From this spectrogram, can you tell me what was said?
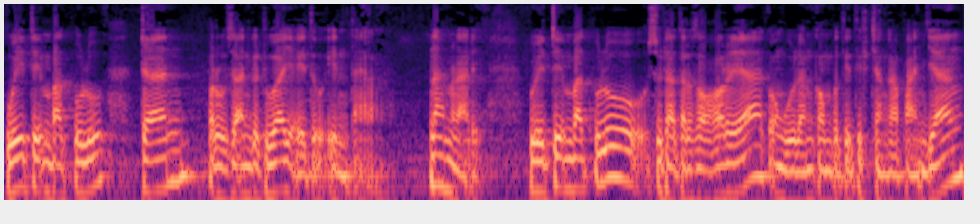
WD40 dan perusahaan kedua yaitu Intel. Nah, menarik. WD40 sudah tersohor ya keunggulan kompetitif jangka panjang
